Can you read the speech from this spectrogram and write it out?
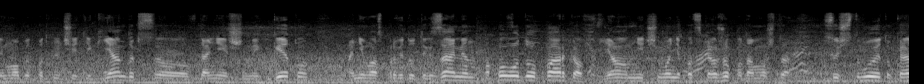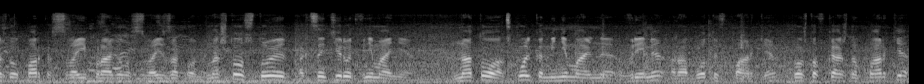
и могут подключить и к Яндексу, в дальнейшем и к Гету они у вас проведут экзамен. По поводу парков я вам ничего не подскажу, потому что существует у каждого парка свои правила, свои законы. На что стоит акцентировать внимание? на то, сколько минимальное время работы в парке. Потому что в каждом парке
